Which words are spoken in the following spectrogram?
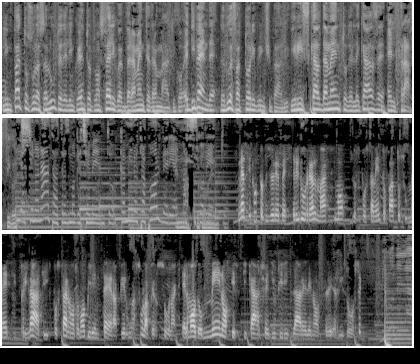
L'impatto sulla salute dell'inquinamento atmosferico è veramente drammatico e dipende da due fattori principali, il riscaldamento delle case e il traffico. Io sono nata tra smog e cemento, cammino tra polveri e il massico vento. Innanzitutto bisognerebbe ridurre al massimo lo spostamento fatto su mezzi privati. Spostare un'automobile intera per una sola persona è il modo meno efficace di utilizzare le nostre risorse. をして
